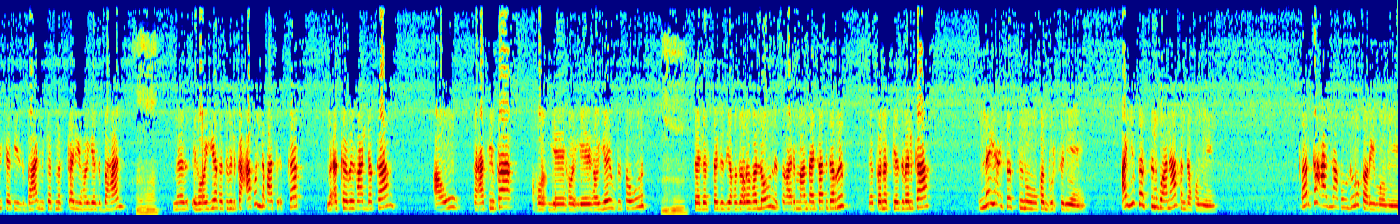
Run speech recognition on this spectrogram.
ምሸት እዩ ዝብሃል ምሸት መስቀል እዩ ሆየ ዝብሃል ሆየ ክትብል ከዓ ኩልኻ ትእከብ መእከቢኻ ኣለካ ኣብኡ ተኣኪብካ ሆየ ሆየ ሆየ ይብሉ ሰብኡት ሰለስተ ግዜ ክዘሩ ከለዉ ንስኻ ድማ እንታይ ኢልካ ትደርፍ ደቂ ኣነስትዮ ዝበልካ እነይ ኣይሰስኑ ከም ቡርስን እየ ኣይሰስን ጓና ክንደኹም እየ ቀርቃ ዓልና ክብሉ ከሪሞም እየ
